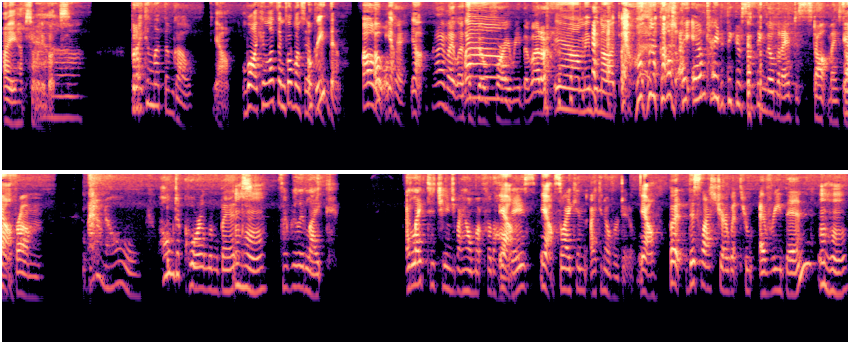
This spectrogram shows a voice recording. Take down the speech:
I have so many books. But I can let them go. Yeah. Well, I can let them go once I read them. Oh, oh, yeah, okay. yeah. I might let them go before I read them. I don't know. Yeah, maybe not. Gosh, I am trying to think of something though that I have to stop myself Yeah. from. I don't know. Home decor a little bit. Mm-hmm. So I really like. I like to change my home up for the holidays. Yeah. So I can I can overdo. yeah. But this last year I went through every bin Mm-hmm.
